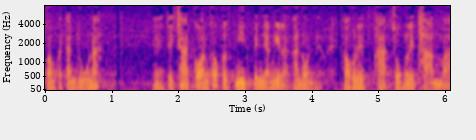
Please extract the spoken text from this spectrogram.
ความกตัญญูนะแต่ชาติก่อนเขาก็มีเป็นอย่างนี้แหละอานนท์เขาก็เลยพระสงฆ์ก็เลยถามว่า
